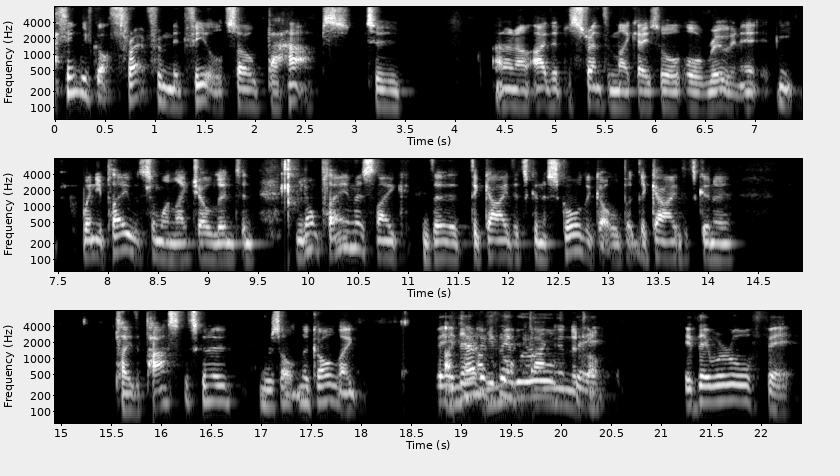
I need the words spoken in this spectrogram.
I think we've got threat from midfield. So perhaps to, I don't know, either to strengthen my case or, or ruin it. When you play with someone like Joelinton, you don't play him as like the the guy that's going to score the goal, but the guy that's going to play the pass that's going to result in the goal. Like I if, they, if they were all the fit, if they were all fit,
